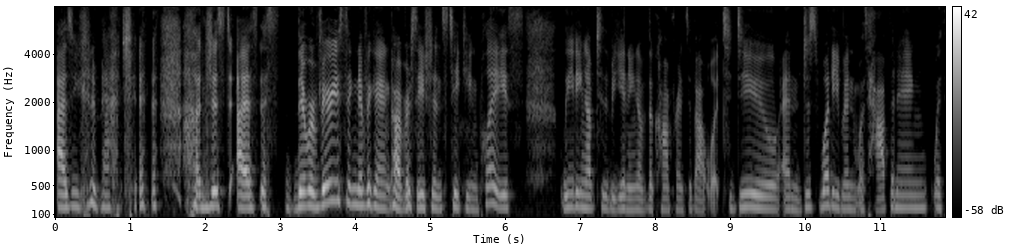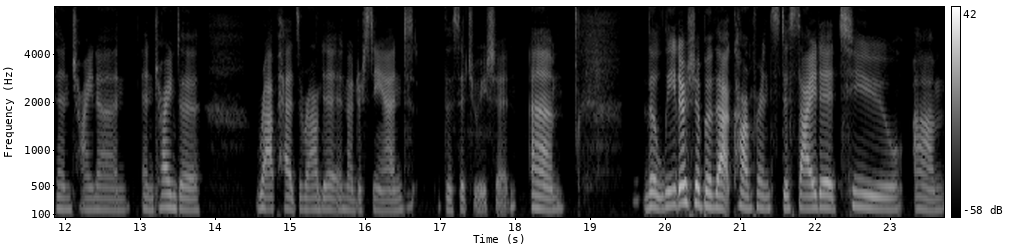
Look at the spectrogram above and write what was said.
as you can imagine, uh, just as this, there were very significant conversations taking place leading up to the beginning of the conference about what to do and just what even was happening within China and and trying to wrap heads around it and understand the situation. Um, the leadership of that conference decided to um,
